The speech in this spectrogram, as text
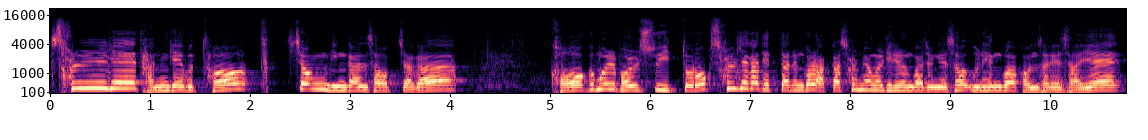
설계 단계부터 특정 민간 사업자가 거금을 벌 수 있도록 설계가 됐다는 걸 아까 설명을 드리는 과정에서 은행과 건설회사의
